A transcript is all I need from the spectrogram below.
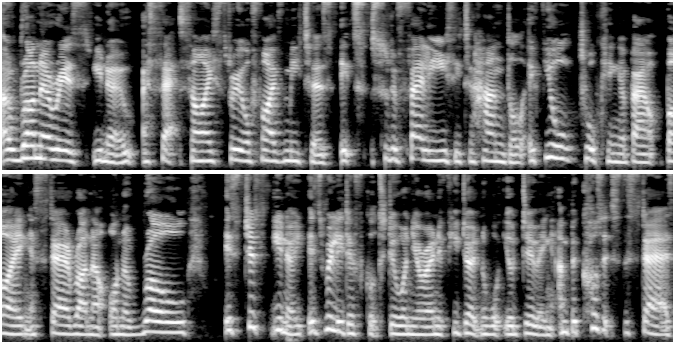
a runner is, you know, a set size, three or five meters. It's sort of fairly easy to handle. If you're talking about buying a stair runner on a roll, it's just, you know, it's really difficult to do on your own if you don't know what you're doing. And because it's the stairs,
